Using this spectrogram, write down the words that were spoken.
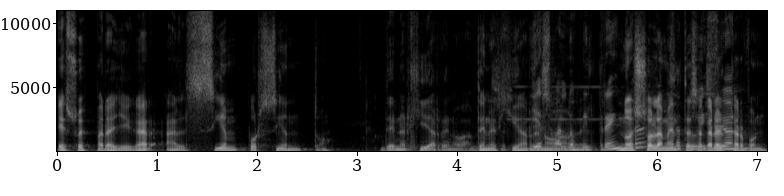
eso es para llegar al 100% de energía renovable. De energía ¿Y eso al 2030? No es solamente sacar el carbón.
